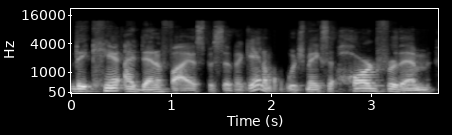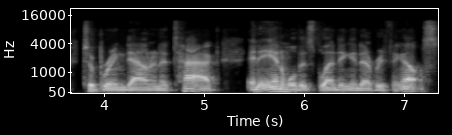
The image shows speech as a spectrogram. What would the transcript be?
they can't identify a specific animal, which makes it hard for them to bring down and attack an animal that's blending into everything else.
